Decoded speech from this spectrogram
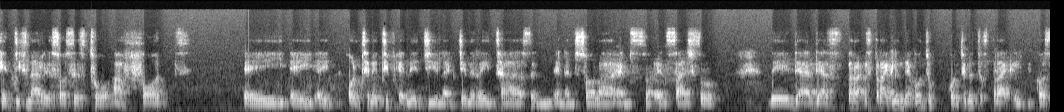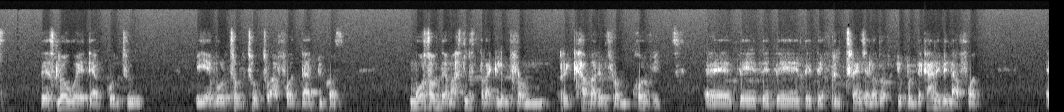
additional resources to afford a, a, a, alternative energy like generators and, and, and solar and, and such. So they, they are, they are str struggling. They're going to continue to struggle because there's no way they're going to be able to, to, to afford that because most of them are still struggling from recovering from COVID. Uh, they, they, they, they, they've retrenched a lot of people. They can't even afford uh,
